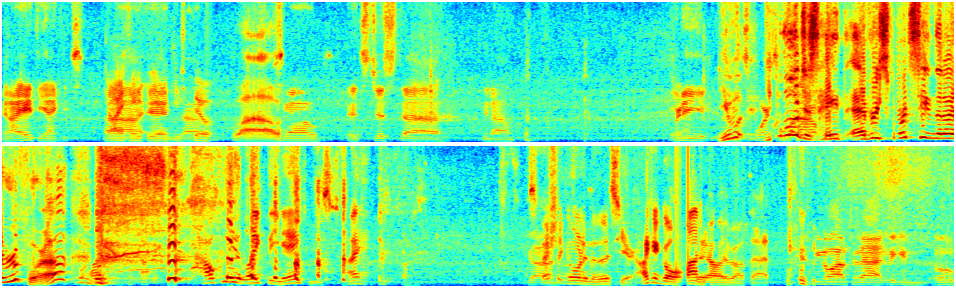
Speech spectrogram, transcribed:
And I hate the Yankees. I Uh, hate the and, Yankees uh, too. Wow. So it's just, uh, you know, pretty. You sports you all just hate every sports team that I root for, huh? How can you like the Yankees? I God, Especially going into this year. I could go on and on about that. we can go on for that. We can. Oh,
